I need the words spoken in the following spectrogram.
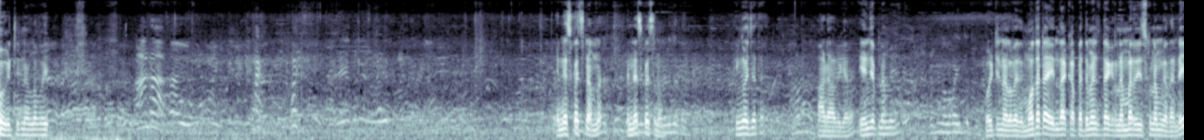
ఒకటి నలభై. ఎన్ఎస్కి వచ్చినాంనా ఎన్ఎస్కి వచ్చినాం. ఇంకో జత? ఆడావి కదా. ఏం చెప్పినాం మేము? నలభై ఒకటి నలభై ఐదు. మొదట ఇందాక పెద్ద మనిషి దగ్గర నెంబర్ తీసుకున్నాం కదండి.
